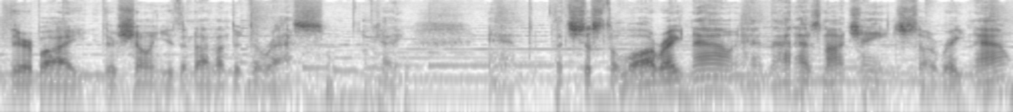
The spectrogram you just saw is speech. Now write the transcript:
Thereby, they're showing you they're not under duress. Okay? And that's just the law right now, and that has not changed. So, right now,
